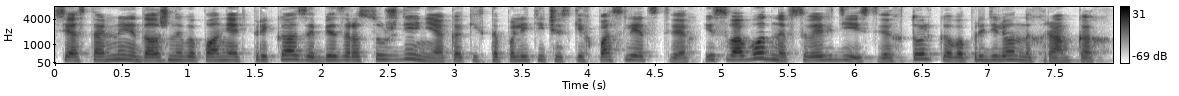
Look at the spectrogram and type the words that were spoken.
Все остальные должны выполнять приказы без рассуждения о каких-то политических последствиях и свободны в своих действиях только в определенных рамках.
